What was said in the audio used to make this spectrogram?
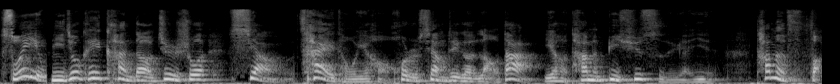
所以你就可以看到，就是说，像菜头也好，或者像这个老大也好，他们必须死的原因，他们反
